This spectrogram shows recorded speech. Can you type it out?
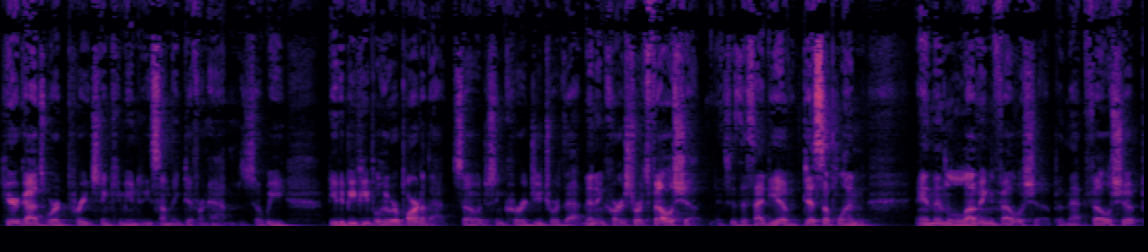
hear God's word preached in community, something different happens. So we need to be people who are part of that. So just encourage you towards that. And then encourage towards fellowship. It's just this idea of discipline and then loving fellowship. And that fellowship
